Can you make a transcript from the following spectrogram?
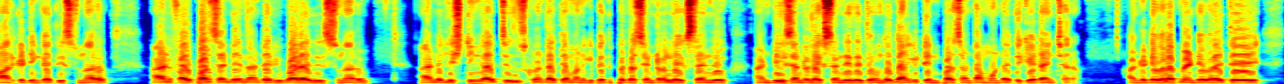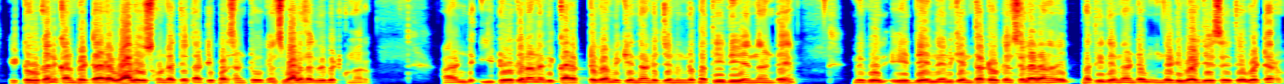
మార్కెటింగ్ అయితే ఇస్తున్నారు. అండ్ ఫైవ్ పర్సెంట్ ఏంటంటే రివార్డ్ అయితే ఇస్తున్నారు. అండ్ లిస్టింగ్ వచ్చి చూసుకున్నట్లయితే మనకి పెద్ద పెద్ద central exchange and decentral exchange ఏదైతే ఉందో దానికి టెన్ పర్సెంట్ అమౌంట్ అయితే కేటాయించారు. అండ్ డెవలప్మెంట్ ఎవరైతే ఈ టోకెన్ కనిపెట్టారో వాళ్ళు చూసుకుంటే థర్టీ పర్సెంట్ టోకెన్స్ వాళ్ళ దగ్గర పెట్టుకున్నారు. అండ్ ఈ టోకెన్ అనేది కరెక్ట్గా మీకు ఏంటంటే జెన్యున్గా ప్రతిదీ ఏంటంటే మీకు ఈ దేని దేనికి ఎంత టోకెన్స్ వెళ్ళాలనేది ప్రతిది ఏంటంటే ముందే డివైడ్ చేసి అయితే పెట్టారు.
